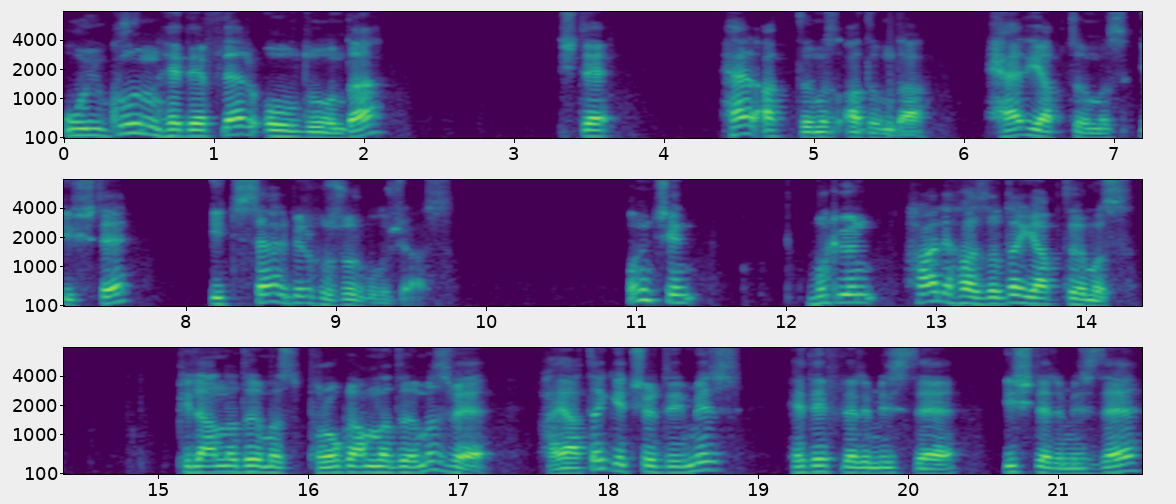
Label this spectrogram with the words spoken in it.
uygun hedefler olduğunda işte her attığımız adımda, her yaptığımız işte içsel bir huzur bulacağız. Onun için bugün hali hazırda yaptığımız, planladığımız, programladığımız ve hayata geçirdiğimiz hedeflerimizde, işlerimizde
